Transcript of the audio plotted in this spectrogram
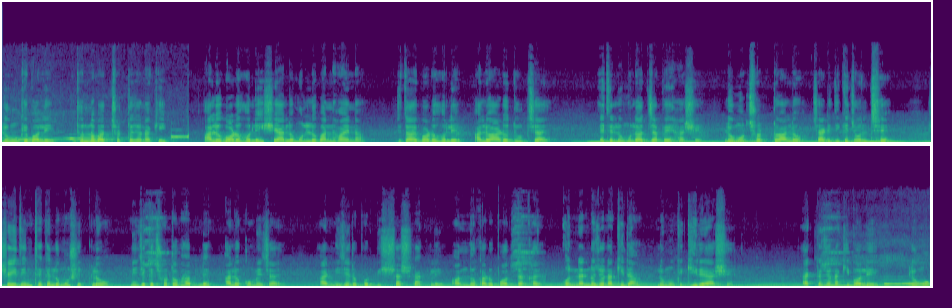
লুমুকে বলে, ধন্যবাদ ছোট্ট জোনাকি। আলো বড় হলেই সে আলো মূল্যবান হয় না। হৃদয় বড় হলে আলো আরও দূর যায়। এতে লুমু লজ্জা পেয়ে হাসে। লুমুর ছোট্ট আলো চারিদিকে জ্বলছে। সেই দিন থেকে লুমু শিখল, নিজেকে ছোট ভাবলে আলো কমে যায় আর নিজের ওপর বিশ্বাস রাখলে অন্ধকারও পথ দেখায়। অন্যান্য জোনাকিরা লুমুকে ঘিরে আসে। একটা জনা কি বলে লুমু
